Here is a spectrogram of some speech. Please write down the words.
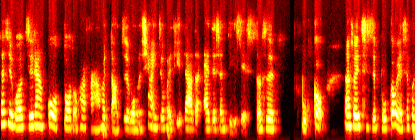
但是如果剂量过多的话，反而会导致我们下一次会提到的 Addison disease 都是不够。那所以其实不够也是会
